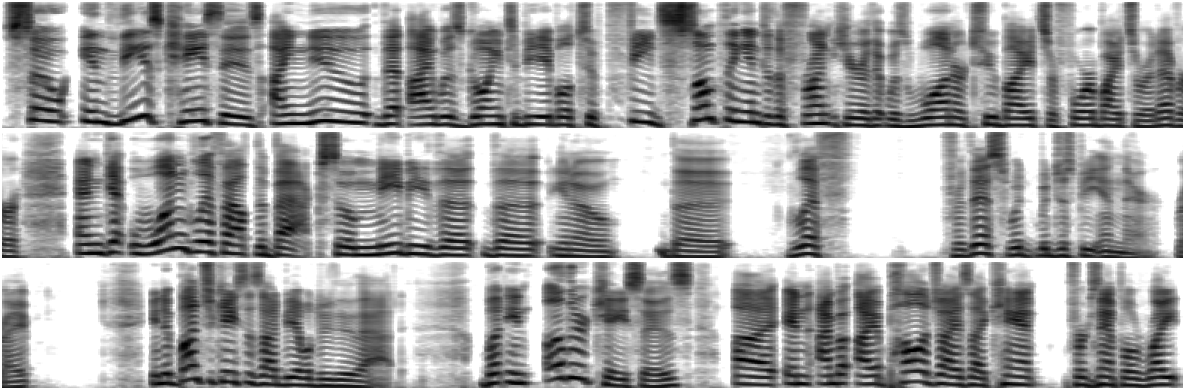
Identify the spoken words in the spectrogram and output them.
So in these cases, I knew that I was going to be able to feed something into the front here that was one or two bytes or four bytes or whatever, and get one glyph out the back. So maybe the the you know the glyph for this would, would just be in there, right? In a bunch of cases, I'd be able to do that. But in other cases, uh, and I'm, I apologize, I can't, for example, write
